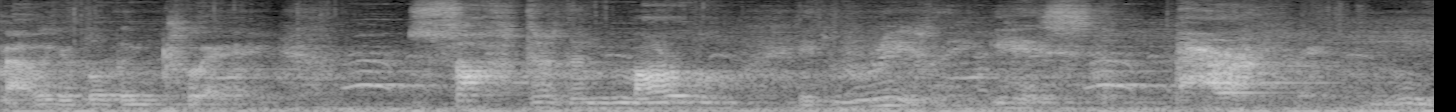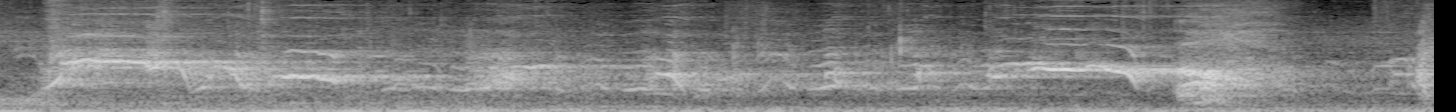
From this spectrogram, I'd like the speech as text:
Malleable than clay. Softer than marble. It really is the perfect medium. Oh, I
